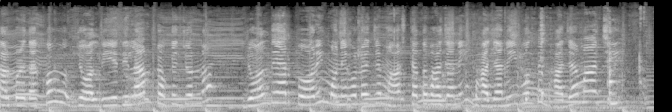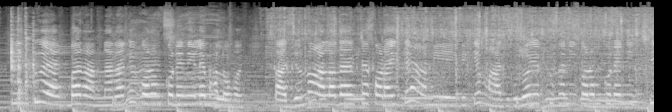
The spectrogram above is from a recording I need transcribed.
তারপরে দেখো, জল দিয়ে দিলাম টকের জন্য। জল দেওয়ার পরই মনে হলো যে মাছটা তো ভাজা নেই। ভাজা নেই বলতে ভাজা মাছই। কিন্তু একবার রান্নার আগে গরম করে নিলে ভালো হয়। তার জন্য আলাদা একটা কড়াইতে আমি এইদিকে মাছগুলো একটুখানি গরম করে নিচ্ছি।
